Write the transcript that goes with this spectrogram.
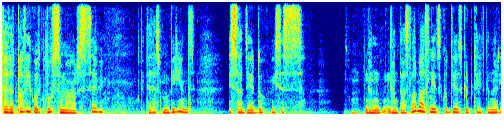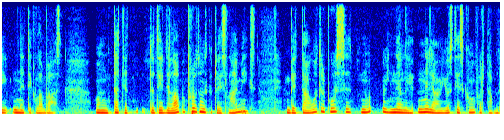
Tātad, paliekot klusumā ar sevi, kad es esmu viens, es sadzirdu visas, gan, gan tās labās lietas, ko Dievs grib teikt, gan arī netik labās. Un tad, ja tu dzirdi labu, protams, ka tu esi laimīgs, bet tā otra puse, nu, nelie, neļauj justies komfortabli.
